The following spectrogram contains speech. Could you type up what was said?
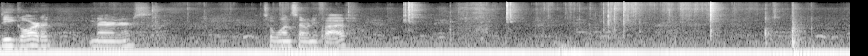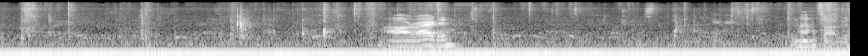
Dee Gordon, Mariners, to 175. Alrighty. Here. No, it's all good.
